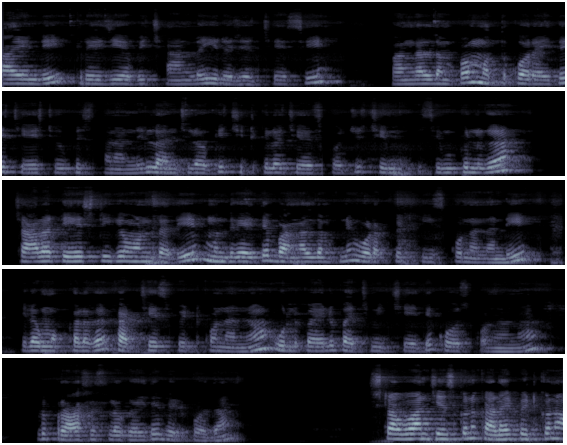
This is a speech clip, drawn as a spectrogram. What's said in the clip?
హాయ్ అండి క్రేజీ అభి ఛానల్ ఈరోజు వచ్చేసి బంగాళదుంప ముద్దకూర అయితే చేసి చూపిస్తానండి. లంచ్లోకి చిటికలో చేసుకోవచ్చు. సింపుల్గా చాలా టేస్టీగా ఉంటుంది. ముందుగా అయితే బంగాళదుంపని ఉడకపెట్టి తీసుకున్నానండి. ఇలా ముక్కలుగా కట్ చేసి పెట్టుకున్నాను. ఉల్లిపాయలు పచ్చిమిర్చి అయితే కోసుకున్నాను. ఇప్పుడు ప్రాసెస్లోకి అయితే వెళ్ళిపోదాం. స్టవ్ ఆన్ చేసుకొని కడాయి పెట్టుకొని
